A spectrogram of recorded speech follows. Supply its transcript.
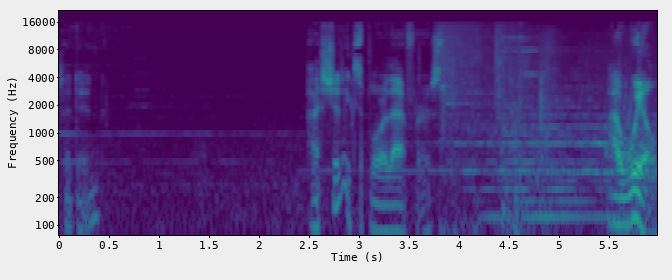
Yes, I did. I should explore that first. I will.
